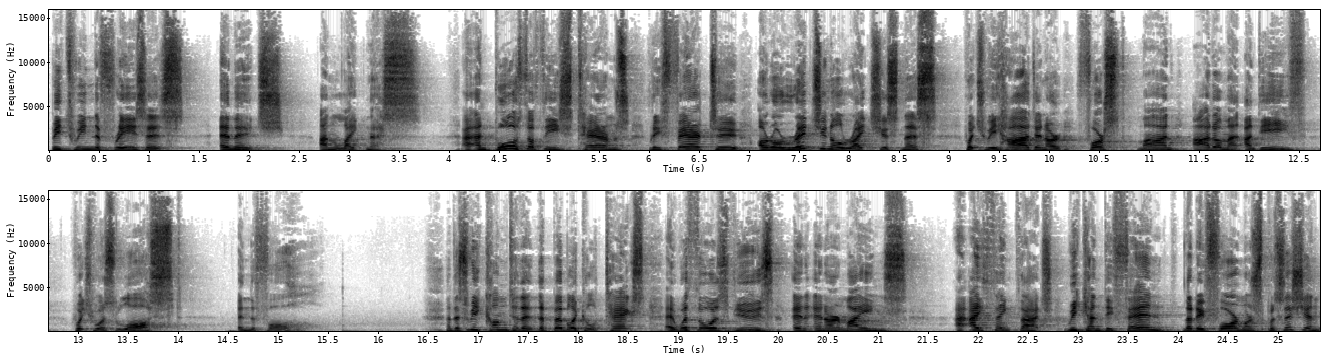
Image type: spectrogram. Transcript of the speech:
between the phrases image and likeness. And both of these terms refer to our original righteousness, which we had in our first man, Adam and Eve, which was lost in the fall. And as we come to the, the biblical text uh, with those views in, in our minds, I think that we can defend the reformer's position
